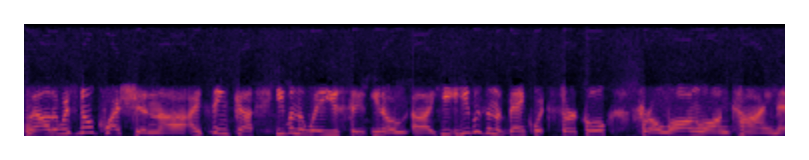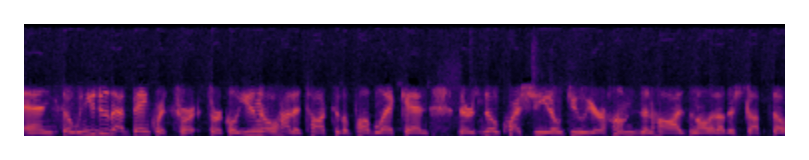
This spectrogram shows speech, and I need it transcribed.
Well, there was no question. Uh, I think uh, even the way you say, you know, uh, he he was in the banquet circle for a long, long time, and so when you do that banquet cir- circle, you know how to talk to the public, and there's no question you don't do your hums and haws and all that other stuff. So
